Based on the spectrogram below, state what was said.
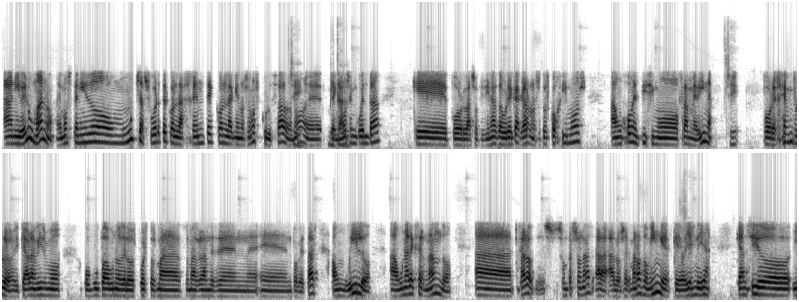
A nivel humano, hemos tenido mucha suerte con la gente con la que nos hemos cruzado, Sí, ¿no? Eh, tengamos en cuenta que por las oficinas de Eureka, claro, nosotros cogimos a un jovencísimo Fran Medina, Sí, por ejemplo, y que ahora mismo ocupa uno de los puestos más, más grandes en, en a un Willow, a un Alex Hernando, a, claro, son personas, a, a los hermanos Domínguez, que hoy en día que han sido y,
